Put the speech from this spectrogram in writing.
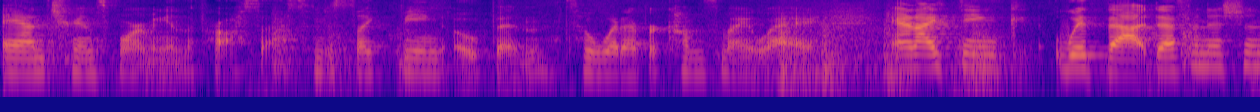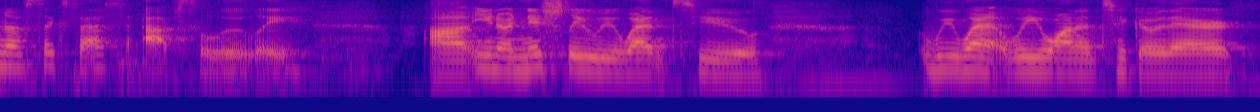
and transforming in the process, and just like being open to whatever comes my way. And I think with that definition of success, absolutely. Uh, you know, initially we went to we went we wanted to go there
